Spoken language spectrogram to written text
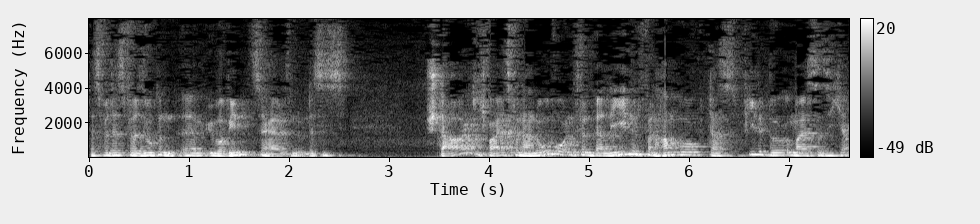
dass wir das versuchen, ähm, überwinden zu helfen. Und das ist stark. Ich weiß von Hannover und von Berlin und von Hamburg, dass viele Bürgermeister sich ja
